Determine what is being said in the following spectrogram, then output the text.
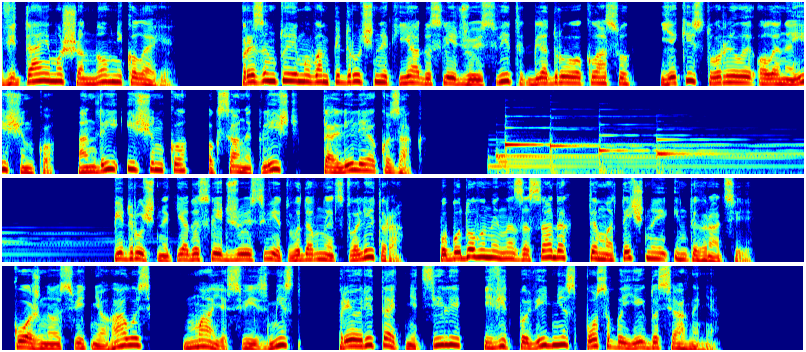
Вітаємо, шановні колеги! Презентуємо вам підручник Я досліджую світ для другого класу, який створили Олена Іщенко, Андрій Іщенко, Оксана Кліщ та Лілія Козак. Підручник Я досліджую світ видавництва літера побудований на засадах тематичної інтеграції. Кожна освітня галузь має свій зміст, пріоритетні цілі і відповідні способи їх досягнення.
